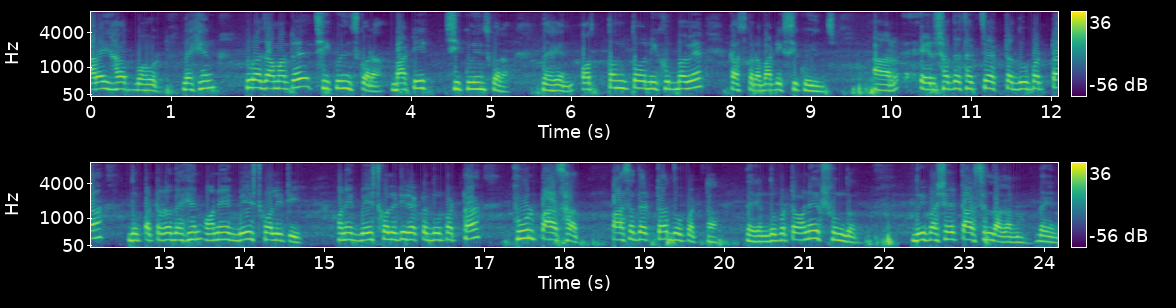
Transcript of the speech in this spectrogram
আড়াই হাত বহর। দেখেন পুরো জামাতে সিকুইন্স করা বাটিক সিকুইন্স করা। দেখেন, অত্যন্ত নিখুঁতভাবে কাজ করা বাটিক সিকুইন্স আর এর সাথে থাকছে একটা দুপাট্টা। দুপাট্টাটা দেখেন, অনেক বেস্ট কোয়ালিটি অনেক বেস্ট কোয়ালিটির একটা দুপাট্টা ফুল পাঁচ হাত। পাঁচ হাতে একটা দুপাট্টা। দেখেন, দুপাট্টা অনেক সুন্দর। দুই পাশে টার্সেল লাগানো। দেখেন,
